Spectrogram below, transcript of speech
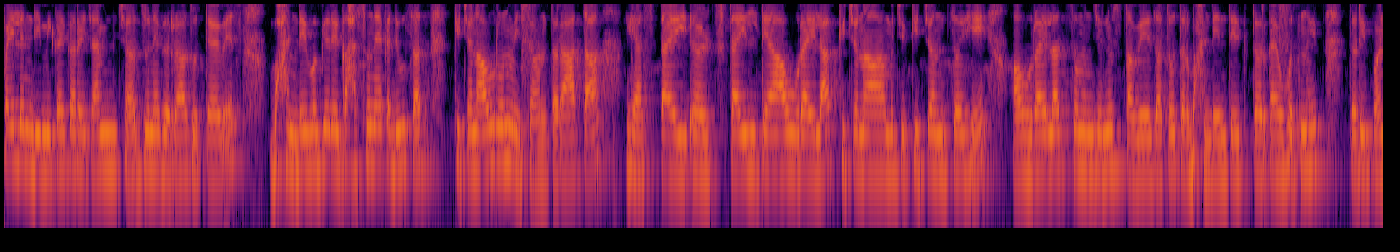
पहिल्यांदा मी काय करायचे आमच्या जुन्या घर राहत होत त्यावेळेस भांडे वगैरे घासून एका दिवसात किचन आवरून व्हायचं. तर आता ह्या स्टाईल स्टाईल त्या आवरायला किचन म्हणजे किचनचं हे आवरायलाच म्हणजे नुसता वेळ जातो. तर भांडे ते तर काय होत नाहीत. तरी पण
